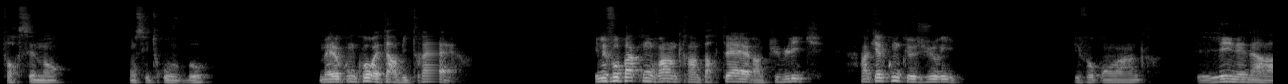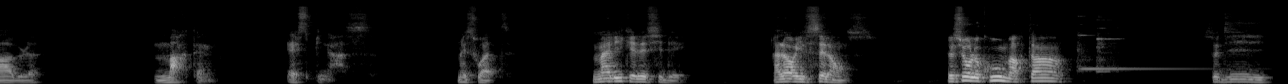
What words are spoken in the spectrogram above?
forcément, on s'y trouve beau. Mais le concours est arbitraire. Il ne faut pas convaincre un parterre, un public, un quelconque jury. Il faut convaincre l'inénarrable Martin Espinas. Mais soit, Malik est décidé. Alors il s'élance. Et sur le coup, Martin se dit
